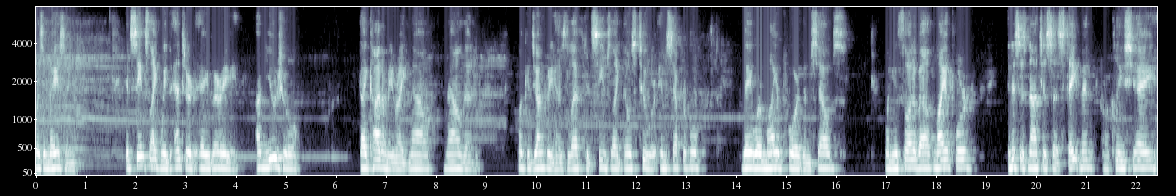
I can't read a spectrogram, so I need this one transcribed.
was amazing it seems like we've entered a very unusual dichotomy right now. Now that Pankajangri has left, it seems like those two were inseparable. They were Mayapur themselves. When you thought about Mayapur, and this is not just a statement or cliche,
